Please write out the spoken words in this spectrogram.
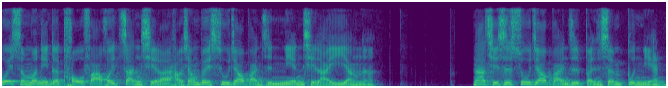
为什么你的头发会站起来，好像被塑胶板子粘起来一样呢？那其实塑胶板子本身不粘，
